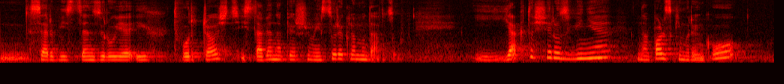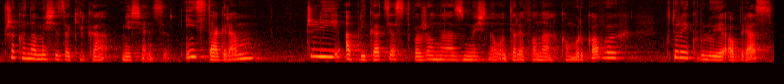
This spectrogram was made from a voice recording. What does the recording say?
mm, serwis cenzuruje ich twórczość i stawia na pierwszym miejscu reklamodawców. I jak to się rozwinie na polskim rynku, przekonamy się za kilka miesięcy. Instagram, czyli aplikacja stworzona z myślą o telefonach komórkowych, w której króluje obraz,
